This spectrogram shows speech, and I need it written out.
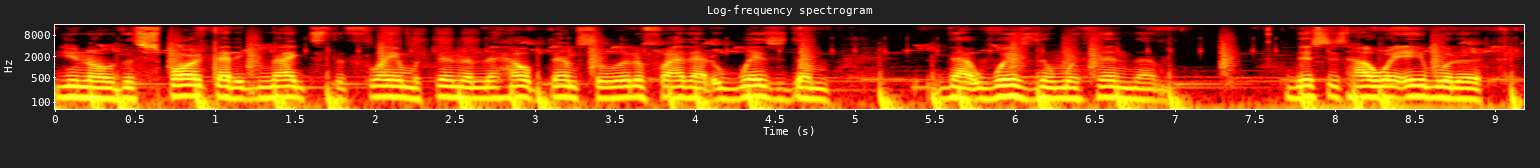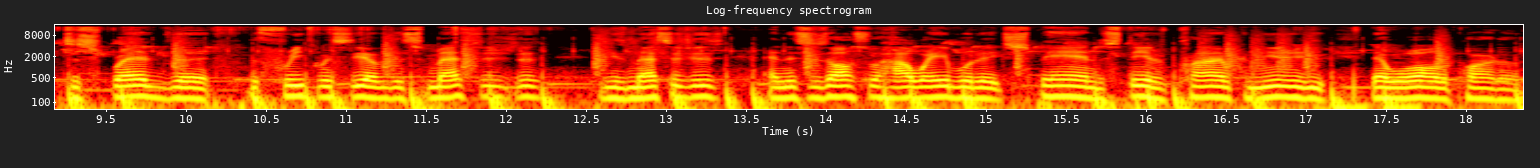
you know, the spark that ignites the flame within them to help them solidify that wisdom, that wisdom within them this is how we're able to, to spread the, the frequency of this message, these messages, and this is also how we're able to expand the state of prime community that we're all a part of.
